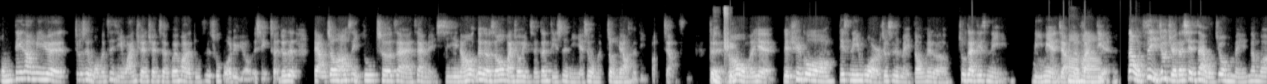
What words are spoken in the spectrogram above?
我们第一趟蜜月就是我们自己完全全程规划的独自出国旅游的行程，就是两周，然后自己租车在在美西，然后那个时候环球影城跟迪士尼也是我们重要的地方，这样子。对，然后我们也也去过 Disney World，就是美东那个住在 Disney。里面这样的饭店，那我自己就觉得现在我就没那么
